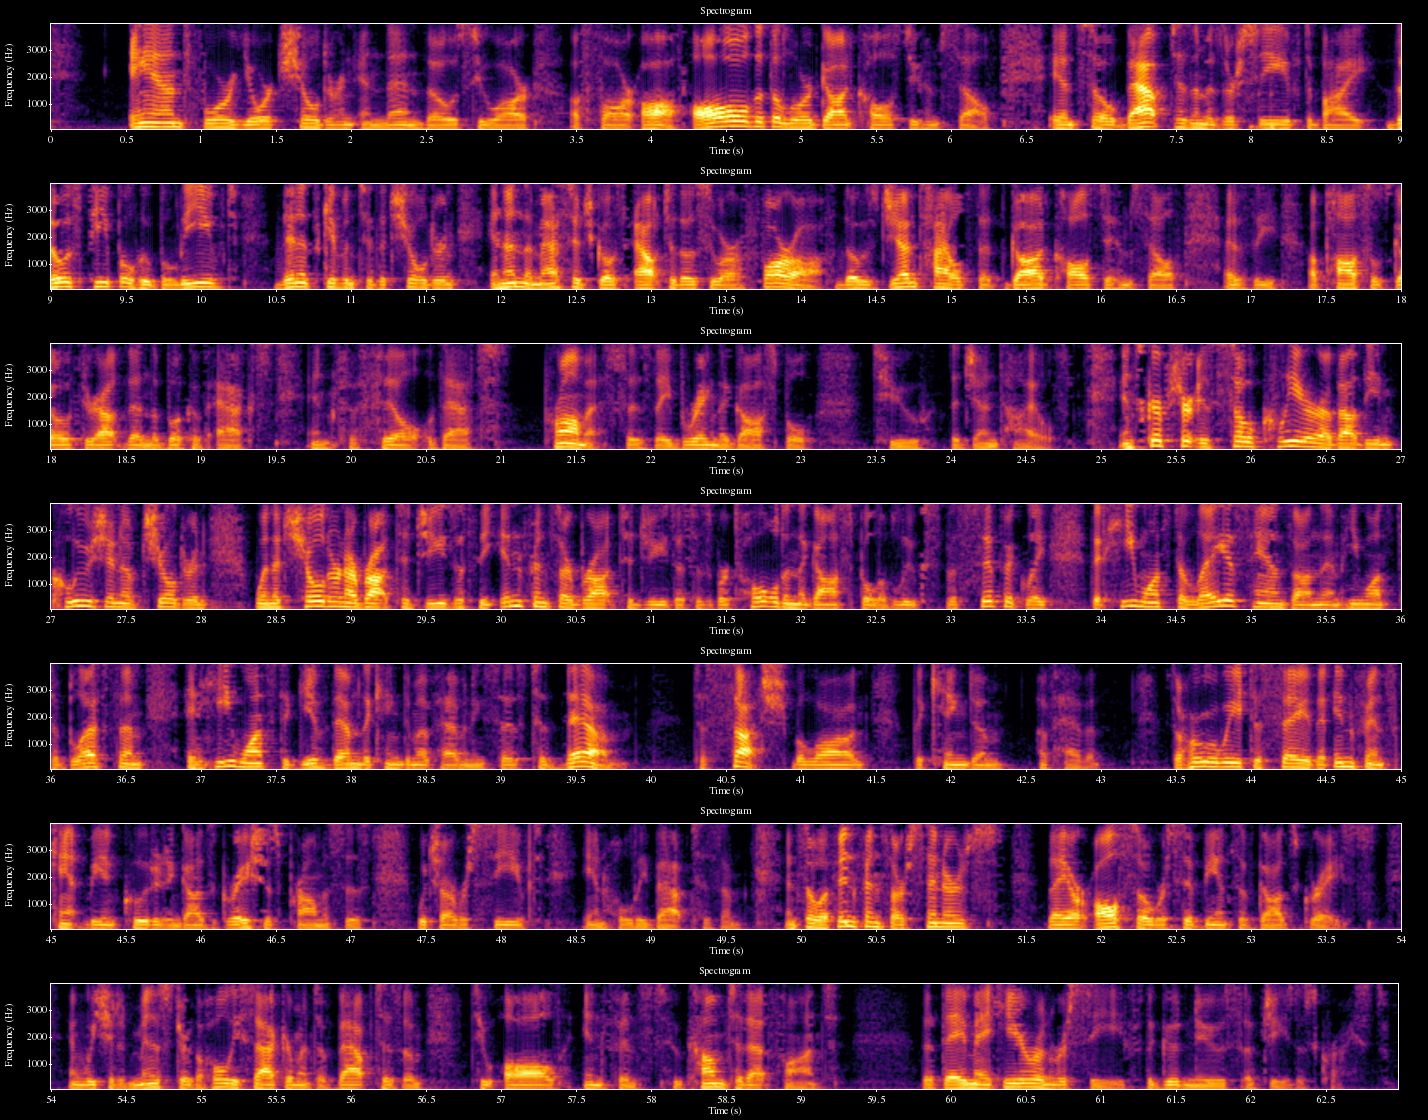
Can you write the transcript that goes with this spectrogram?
and for your children, and then those who are afar off. All that the Lord God calls to himself. And so baptism is received by those people who believed, then it's given to the children, and then the message goes out to those who are far off, those Gentiles that God calls to himself as the apostles go throughout then the book of Acts and fulfill that promise as they bring the gospel to the Gentiles. And scripture is so clear about the inclusion of children. When the children are brought to Jesus, the infants are brought to Jesus, as we're told in the Gospel of Luke specifically, that he wants to lay his hands on them, he wants to bless them, and he wants to give them the kingdom of heaven. He says, To them, to such belong the kingdom of heaven. So, who are we to say that infants can't be included in God's gracious promises, which are received in holy baptism? And so, if infants are sinners, they are also recipients of God's grace, and we should administer the holy sacrament of baptism to all infants who come to that font, that they may hear and receive the good news of Jesus Christ.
